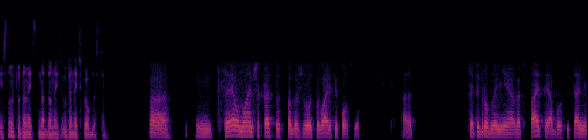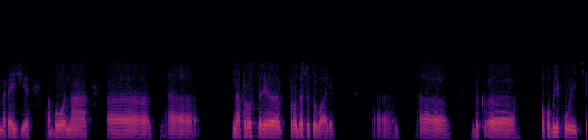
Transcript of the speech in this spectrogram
існують у Донець... на Донець... у Донецькій області? Це онлайн шахрайство з продажу товарів і послуг. Е, Це підроблені веб-сайти або соціальні мережі, або на, е, е, на просторі продажу товарів. Опублікують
